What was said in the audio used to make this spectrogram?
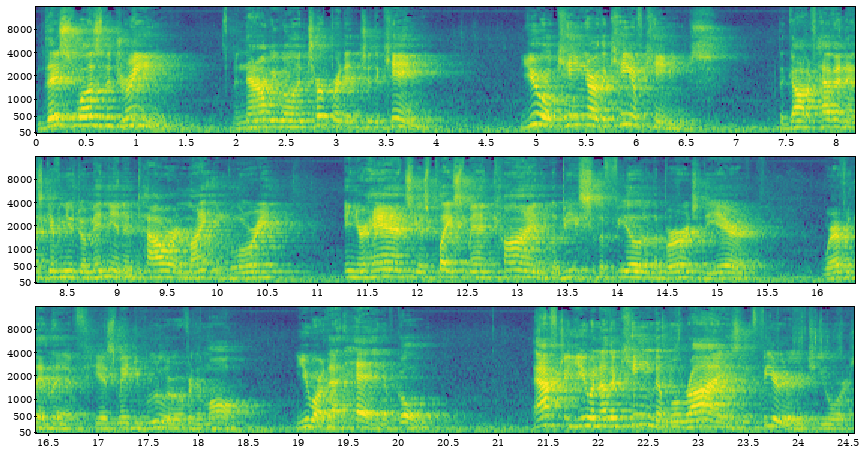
This was the dream, and now we will interpret it to the king. You, O king, are the king of kings. The God of heaven has given you dominion and power and might and glory. In your hands, he has placed mankind and the beasts of the field and the birds of the air. Wherever they live, he has made you ruler over them all. You are that head of gold. After you, another kingdom will rise inferior to yours.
